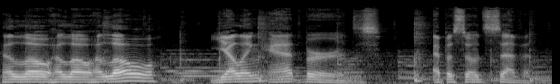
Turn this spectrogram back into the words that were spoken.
Hello, hello, hello. Yelling at Birds, Episode 7.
